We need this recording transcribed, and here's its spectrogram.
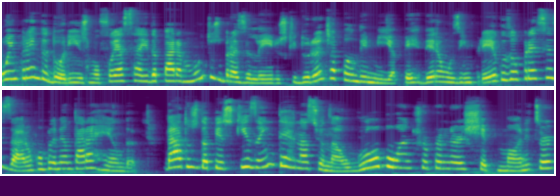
O empreendedorismo foi a saída para muitos brasileiros que, durante a pandemia, perderam os empregos ou precisaram complementar a renda. Dados da pesquisa internacional Global Entrepreneurship Monitor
